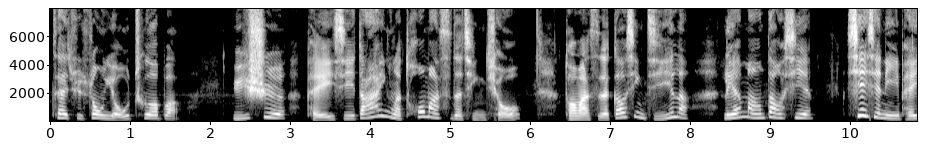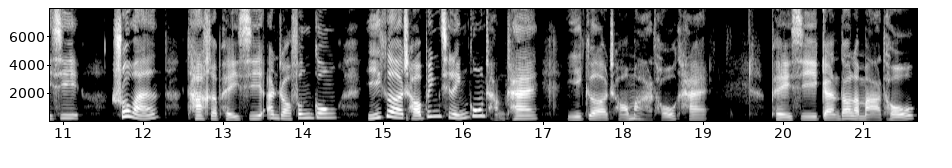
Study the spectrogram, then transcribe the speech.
再去送油车吧。”于是裴西答应了托马斯的请求。托马斯高兴极了，连忙道谢：“谢谢你，裴西。”说完，他和裴西按照分工，一个朝冰淇淋工厂开，一个朝码头开。裴西赶到了码头，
